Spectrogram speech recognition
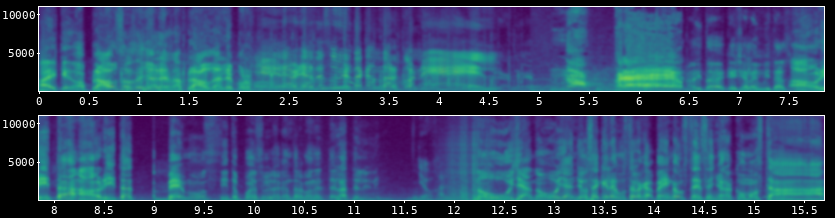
Ahí quedó. Aplausos, señores. Apláudanle, por favor. Eh, deberías de subirte a cantar con él. Bueno, ahorita que echa la invitación. Ahorita, ahorita vemos si te puedes subir a cantar con él. ¿Te late, Lili? Yo ojalá. No huyan, no huyan. Yo sé que le gusta la... Venga usted, señora. ¿Cómo está?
